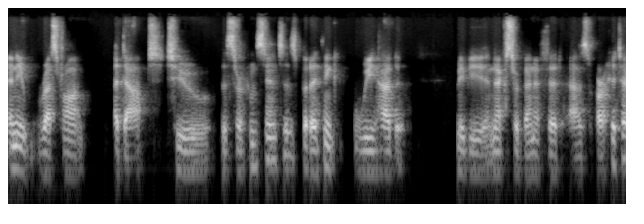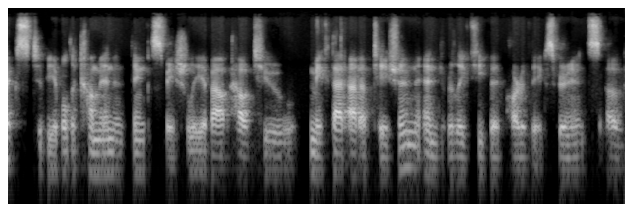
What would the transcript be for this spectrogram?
any restaurant adapt to the circumstances, but I think we had maybe an extra benefit as architects to be able to come in and think spatially about how to make that adaptation and really keep it part of the experience of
